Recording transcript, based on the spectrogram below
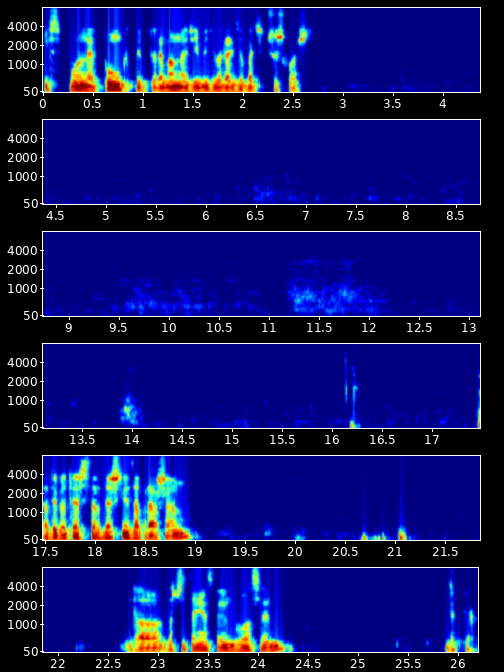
i wspólne punkty, które mam nadzieję będziemy realizować w przyszłości. Dlatego też serdecznie zapraszam do zaczytania swoim głosem doktora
